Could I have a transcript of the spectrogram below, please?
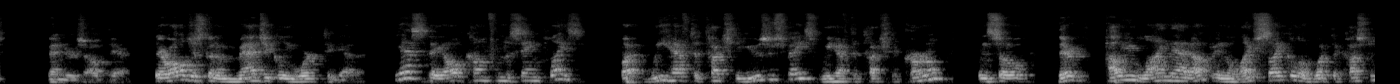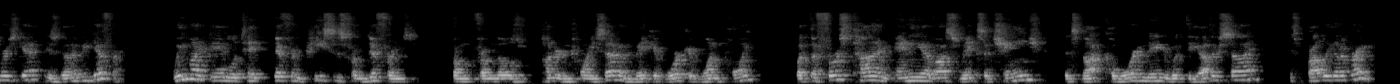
vendors out there. They're all just going to magically work together. Yes, they all come from the same place, but we have to touch the user space. We have to touch the kernel. And so there, how you line that up in the life cycle of what the customers get is going to be different. We might be able to take different pieces from different from, from those 127 and make it work at one point. But the first time any of us makes a change, that's not coordinated with the other side, it's probably going to break.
